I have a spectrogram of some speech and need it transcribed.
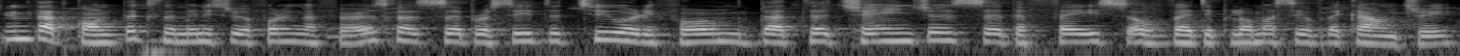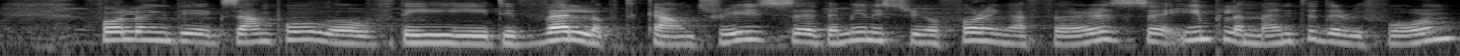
In that context, the Ministry of Foreign Affairs has uh, proceeded to a reform that uh, changes uh, the face of uh, diplomacy of the country. Following the example of the developed countries, the Ministry of Foreign Affairs implemented a reform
